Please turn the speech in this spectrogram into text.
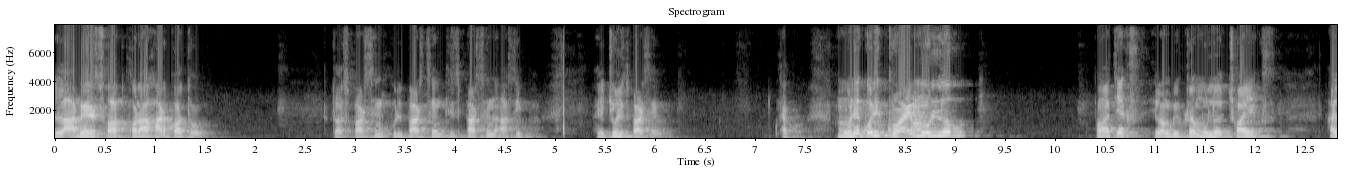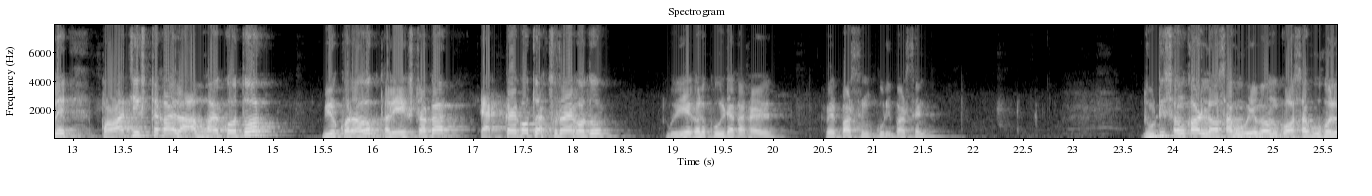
লাভের শতকরা হার কত? দশ পার্সেন্ট কুড়ি পার্সেন্ট তিরিশ পার্সেন্ট আশি চল্লিশ পার্সেন্ট দেখো, মনে করি ক্রয় মূল্য পাঁচ এক্স এবং বিক্রয় মূল্য ছয় এক্স। তাহলে পাঁচ এক্স টাকায় লাভ হয় কত? বিয়োগ করা হোক, তাহলে এক্স টাকা এক কত? একশো টাকা কত? বেরিয়ে গেল কুড়ি টাকা, তাহলে পার্সেন্ট কুড়ি পার্সেন্ট দুটি সংখ্যার লসাগু এবং গসাগু হল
